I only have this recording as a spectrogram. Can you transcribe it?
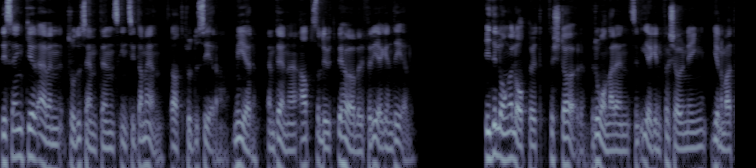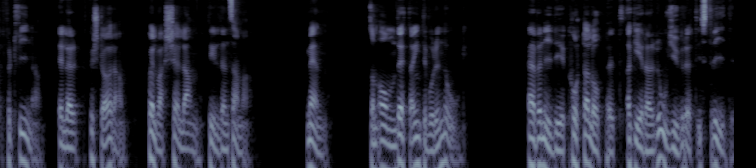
De sänker även producentens incitament att producera mer än denne absolut behöver för egen del. I det långa loppet förstör rånaren sin egen försörjning genom att förtvina eller förstöra själva källan till densamma. Men, som om detta inte vore nog, även i det korta loppet agerar rovdjuret i strid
